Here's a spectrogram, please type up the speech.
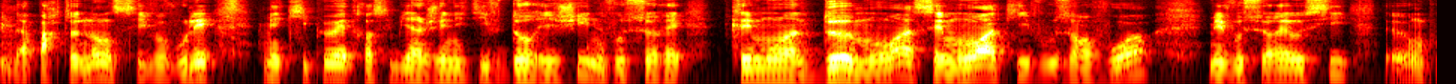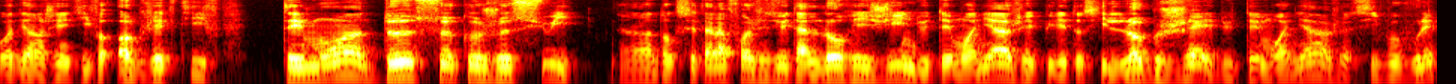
une appartenance si vous voulez, mais qui peut être aussi bien un génitif d'origine, vous serez témoin de moi, c'est moi qui vous envoie, mais vous serez aussi, euh, on pourrait dire un génitif objectif, témoin de ce que je suis. Hein. donc c'est à la fois Jésus est à l'origine du témoignage et puis il est aussi l'objet du témoignage, si vous voulez.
